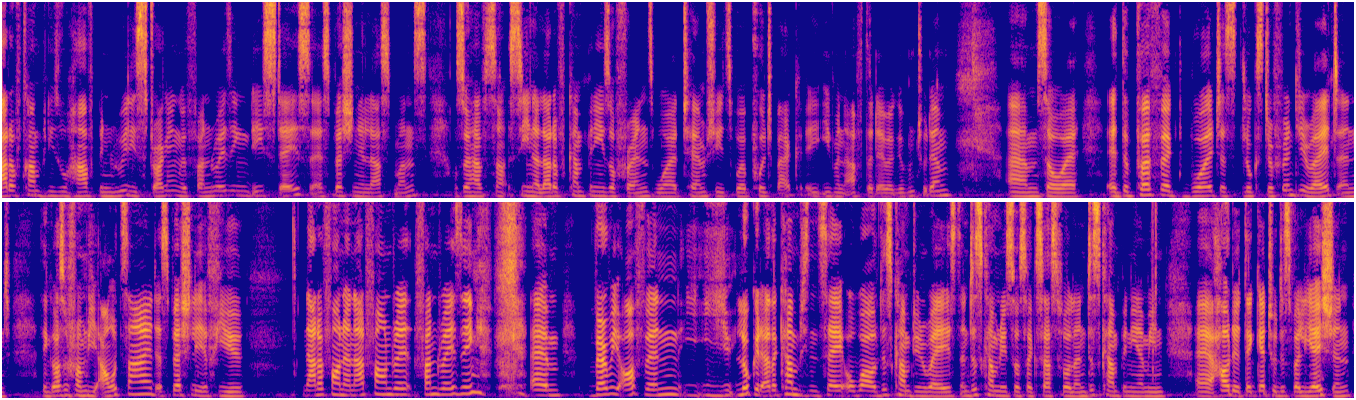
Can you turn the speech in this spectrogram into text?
lot of companies who have been really struggling with fundraising these days, especially in the last months. Also, have seen a lot of companies or friends where term sheets were pulled back even after they were given to them. Um, so uh, the perfect world just looks differently, right? And I think also from the outside, especially if you not a founder, not fundraising. um, very often you look at other companies and say, oh, wow, this company raised and this company is so successful and this company, I mean, uh, how did they get to this valuation?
